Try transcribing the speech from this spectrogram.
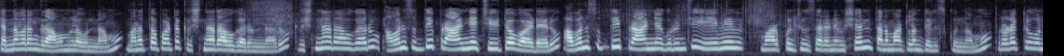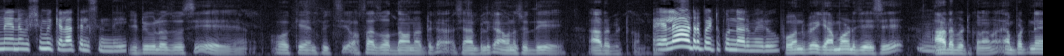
చెన్నవరం గ్రామంలో ఉన్నాము. మనతో పాటు కృష్ణారావు గారు ఉన్నారు. కృష్ణారావు గారు అవనశుద్ధి ప్రాణ్య చీటో వాడారు. అవనశుద్ధి ప్రాణ్య గురించి ఏమేమి మార్పులు చూసారనే విషయాన్ని తన మాటలను తెలుసుకుందాము. ప్రొడక్ట్ ఉన్నాయనే విషయం మీకు ఎలా తెలిసింది? ఇటీవల చూసి ఓకే అనిపించి ఒకసారి చూద్దాం అన్నట్టుగా షాంపుల్కి గా అవనశుద్ధి ఆర్డర్ పెట్టుకున్నాను ఎలా ఆర్డర్ పెట్టుకున్నారు మీరు? ఫోన్ పేకి అమౌంట్ చేసి ఆర్డర్ పెట్టుకున్నాను. వెంటనే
